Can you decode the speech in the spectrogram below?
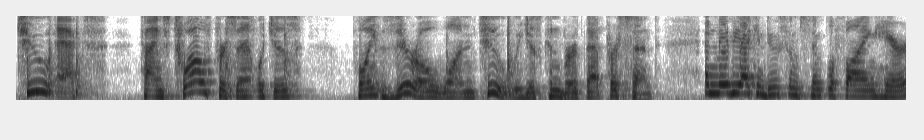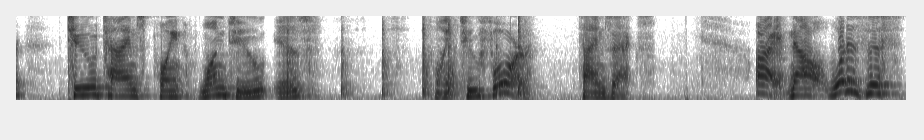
2x times 12%, which is 0.012. We just convert that percent. And maybe I can do some simplifying here. 2 times 0.12 is 0.24 times x. All right, now what is this?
